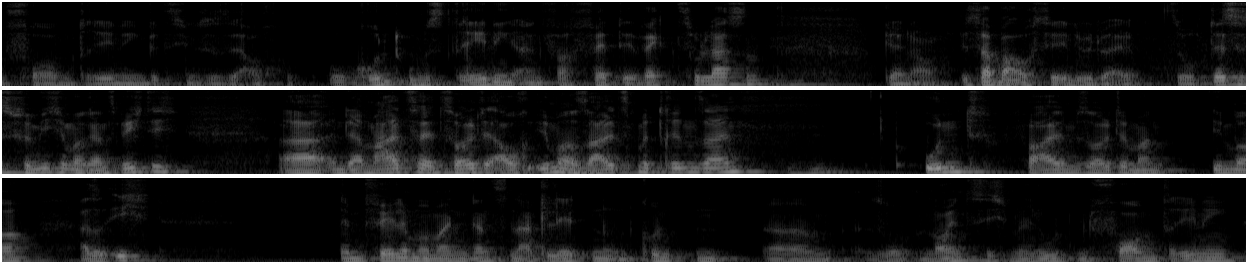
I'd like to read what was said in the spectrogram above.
vor dem Training, beziehungsweise auch rund ums Training einfach Fette wegzulassen. Mhm. Genau, ist aber auch sehr individuell. So, das ist für mich immer ganz wichtig. Äh, in der Mahlzeit sollte auch immer Salz mit drin sein. Mhm. Und vor allem sollte man immer, also ich empfehle immer meinen ganzen Athleten und Kunden ähm, so 90 Minuten vorm Training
